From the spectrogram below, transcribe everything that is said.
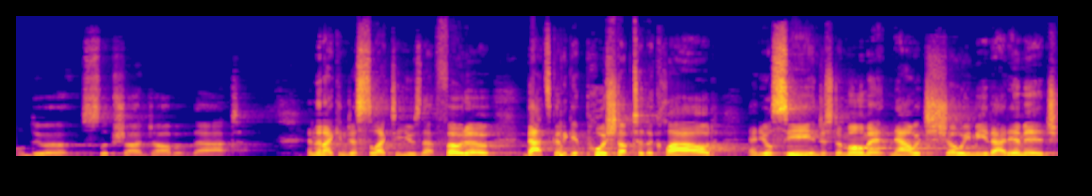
I'll do a slipshod job of that. And then I can just select to use that photo. That's going to get pushed up to the cloud, and you'll see in just a moment, now it's showing me that image.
